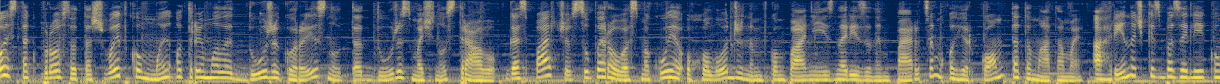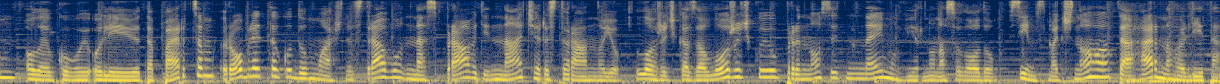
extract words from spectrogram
Ось так просто та швидко ми отримали дуже корисну та дуже смачну страву. Гаспачо суперово смакує охолодженим в компанії з нарізаним перцем, огірком та томатами. А гріночки з базиліком, оливковою олією та перцем роблять таку домашню страву насправді, наче ресторанною. Ложечка за ложечкою приносить неймовірну насолоду. Всім смачного та гарного літа!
